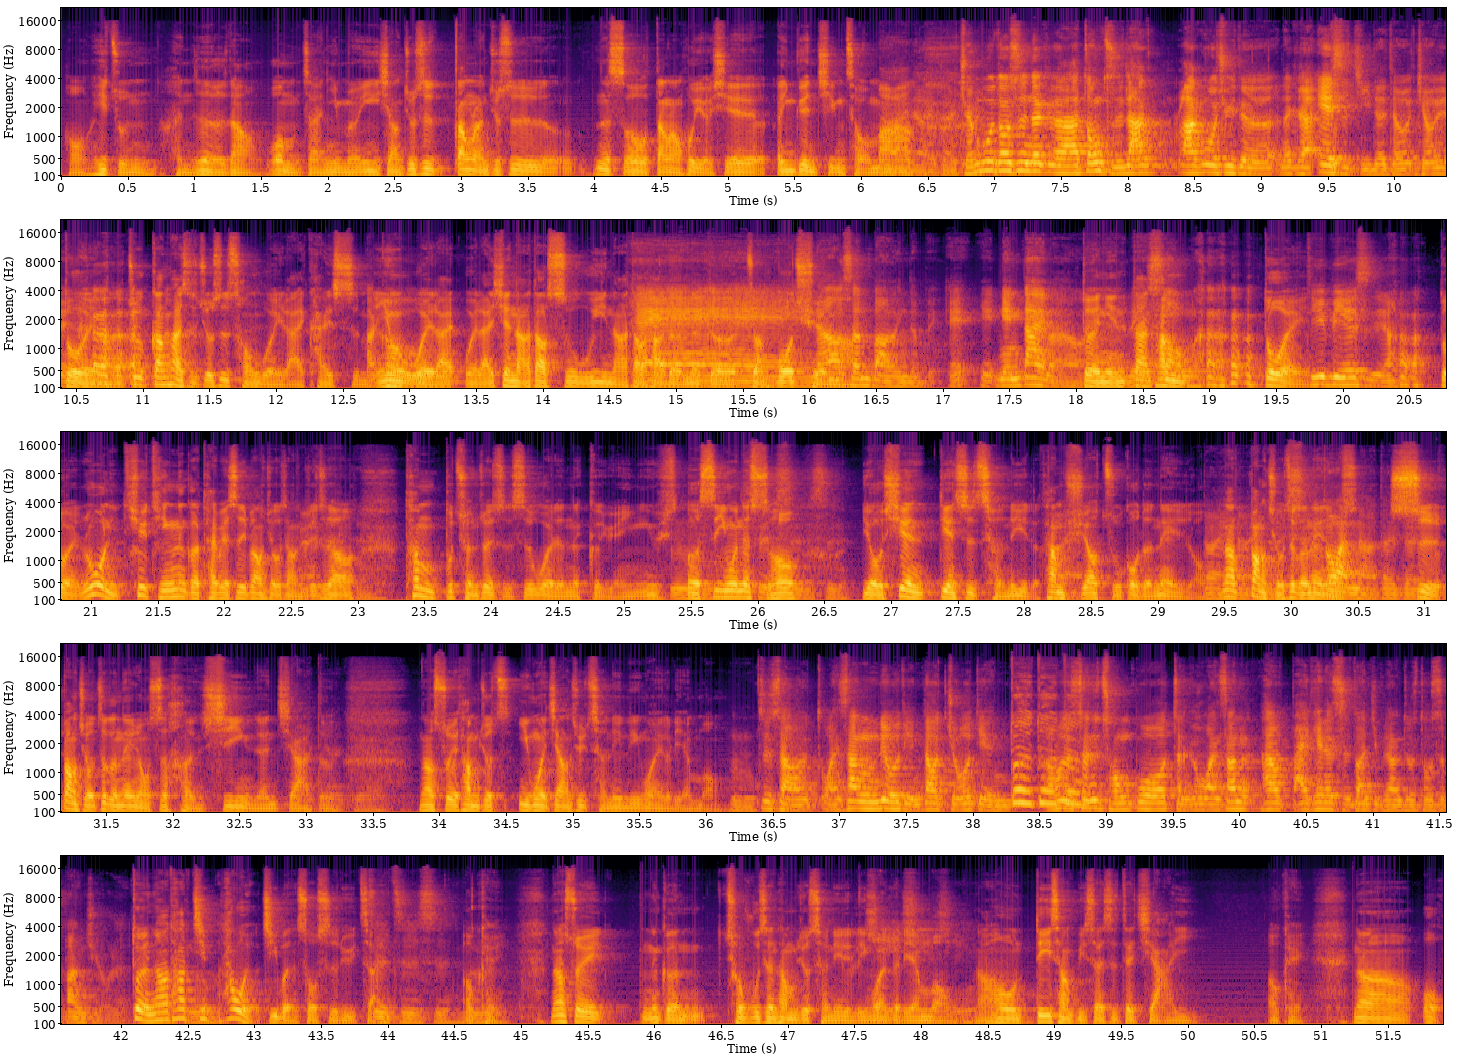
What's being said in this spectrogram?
哦，一准很热闹，我们在你有没有印象？就是当然就是那时候当然会有一些恩怨情仇嘛，对对对，全部都是那个啊，中职拉拉过去的那个 S 级的球球员。对啊，就刚开始就是从未来开始嘛，啊因为未来未来先拿到十五亿，拿到他的那个转播权然后嘛，申宝云的哎年代嘛，哦对年代他们们对 TBS 啊，对。如果你去听那个台北市立棒球场，你就知道他们不纯粹只是为了那个原因，因为而是因为那时候有线电视成立了，他们需要足够的内容那棒球这个内容是棒球这个内容是很吸引人家的对，对那所以他们就因为这样去成立另外一个联盟。嗯，至少晚上六点到九点，对对对或者甚至重播整个晚上的，还有白天的时段，基本上就都是棒球了。对，然后他基他会有基本收视率在。是是是 OK，那所以那个邱福生他们就成立了另外一个联盟然后第一场比赛是在嘉义。OK，那哦，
